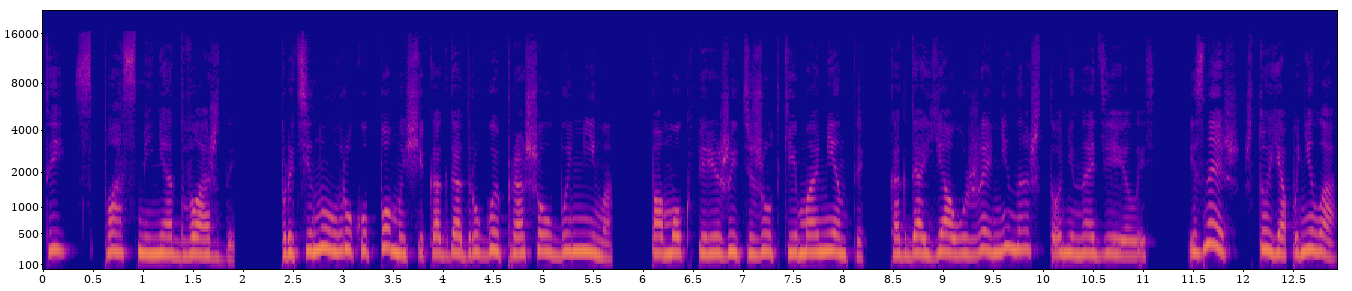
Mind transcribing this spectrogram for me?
Ты спас меня дважды. Протянул руку помощи, когда другой прошел бы мимо. Помог пережить жуткие моменты, когда я уже ни на что не надеялась. И знаешь, что я поняла?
